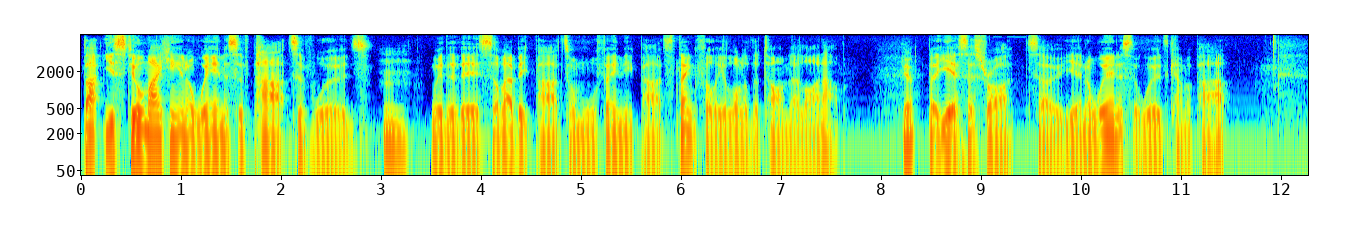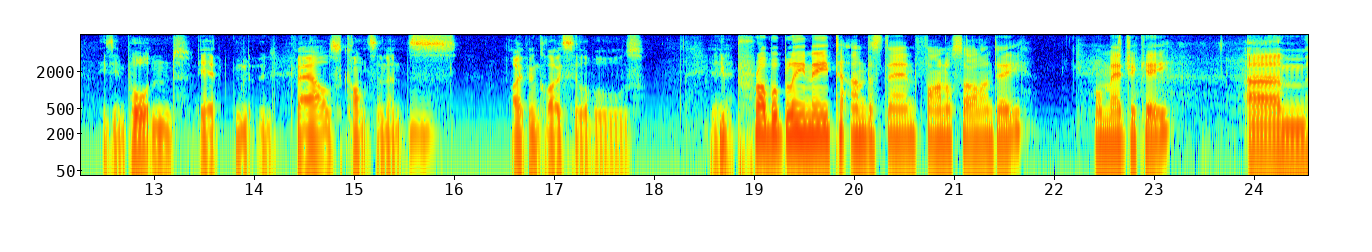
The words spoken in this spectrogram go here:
but you're still making an awareness of parts of words, Hmm. whether they're syllabic parts or morphemic parts. Thankfully, a lot of the time they line up. Yep. But yes, that's right. So, yeah, an awareness that words come apart is important. Yep. n- Vowels, consonants, open close syllables. Yeah. You probably need to understand final silent E or magic E. Um,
